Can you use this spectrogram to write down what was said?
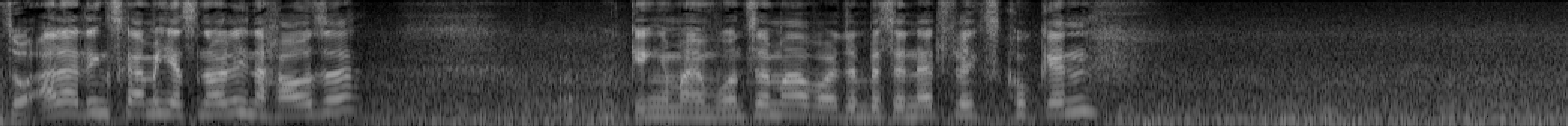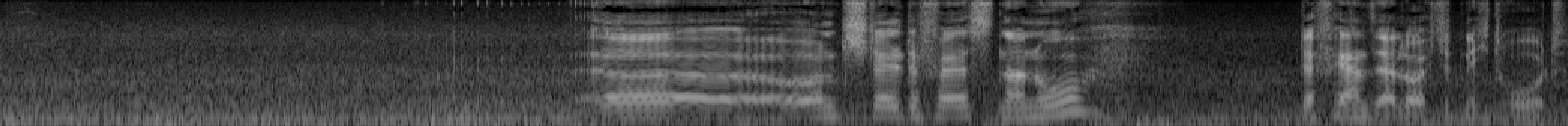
so, allerdings kam ich jetzt neulich nach Hause, ging in mein Wohnzimmer, wollte ein bisschen Netflix gucken. Äh, und stellte fest, Nanu, der Fernseher leuchtet nicht rot.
